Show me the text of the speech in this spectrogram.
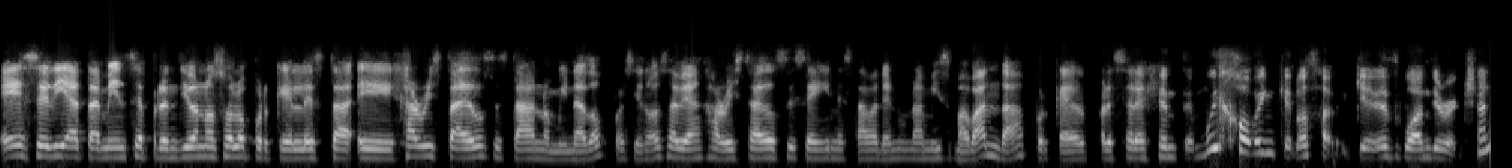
Ese día también se prendió no solo porque él eh, Harry Styles estaba nominado, por si no sabían, Harry Styles y Zayn estaban en una misma banda, porque al parecer hay gente muy joven que no sabe quién es One Direction.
